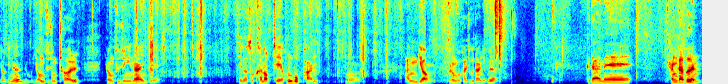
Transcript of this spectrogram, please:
여기는 뭐 영수증 철 영수증이나 이제 제가 속한 업체의 홍보판 뭐 안경 그런 거 가지고 다니고요. 그 다음에 장갑은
